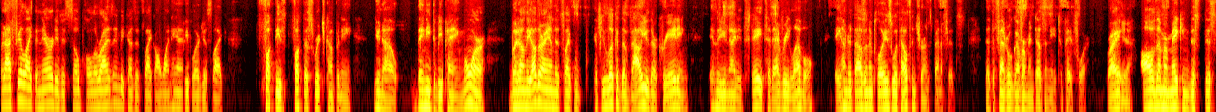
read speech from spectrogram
but I feel like the narrative is so polarizing because it's like on one hand people are just like fuck these fuck this rich company, you know, they need to be paying more but on the other hand, it's like if you look at the value they're creating in the United States at every level, 800,000 employees with health insurance benefits that the federal government doesn't need to pay for, right? Yeah. All of them are making this this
